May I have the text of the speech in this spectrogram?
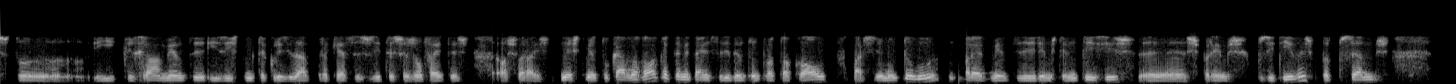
e que realmente existe muita curiosidade para que essas visitas sejam feitas aos faróis. Neste momento o Cabo da Roca também está inserido dentro de um protocolo parte do Monte da Lua. Brevemente iremos ter notícias, uh, esperemos positivas, para que possamos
